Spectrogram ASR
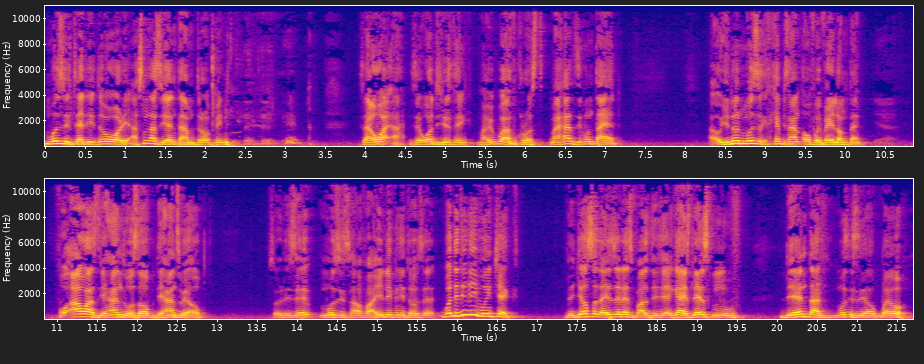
Moses tell you, don't worry. As soon as you enter, I'm dropping. so why? Ah, he said, what do you think? My people have crossed. My hands even tired. Uh, you know, Moses kept his hand up for a very long time. Yeah. For hours, the hand was up. The hands were up. So they said, Moses, how far? Are you leaving it up? But they didn't even check. They just saw the Israelites pass. They said, guys, let's move. They entered. Moses said, oh.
